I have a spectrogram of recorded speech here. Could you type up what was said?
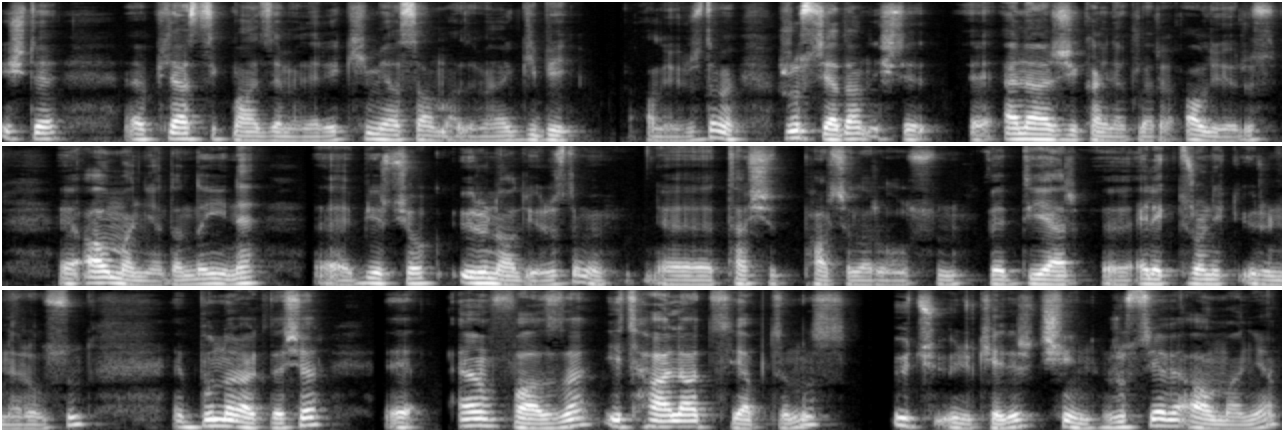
İşte e, plastik malzemeleri, kimyasal malzemeler gibi alıyoruz değil mi? Rusya'dan işte e, enerji kaynakları alıyoruz. E, Almanya'dan da yine birçok ürün alıyoruz değil mi? E, taşıt parçaları olsun ve diğer e, elektronik ürünler olsun. Bunlar arkadaşlar en fazla ithalat yaptığımız 3 ülkedir. Çin, Rusya ve Almanya.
